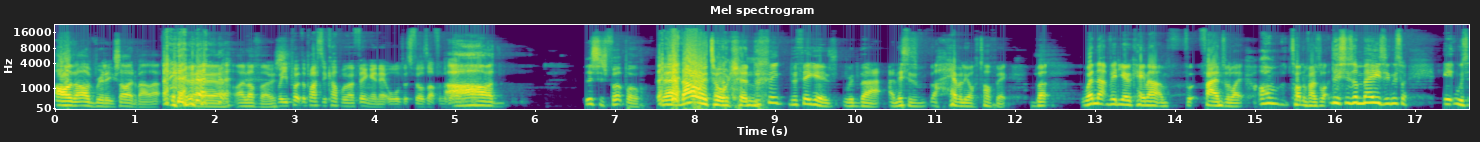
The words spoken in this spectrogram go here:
Oh, no, I'm really excited about that. yeah, yeah, I love those. Where you put the plastic cup on the thing and it all just fills up from the Ah, bottom. this is football. Yeah, now we're talking. the thing, the thing is with that, and this is heavily off topic, but when that video came out and f- fans were like, "Oh, Tottenham fans were like, this is amazing," this, way," it was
